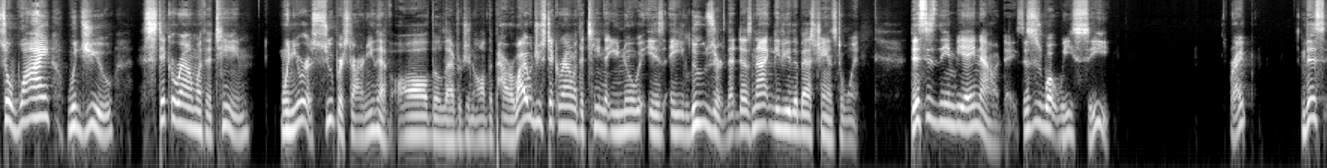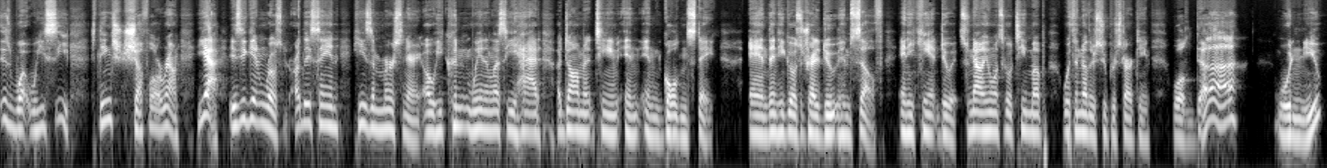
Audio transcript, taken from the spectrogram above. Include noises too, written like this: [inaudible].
So why would you stick around with a team when you're a superstar and you have all the leverage and all the power? Why would you stick around with a team that you know is a loser that does not give you the best chance to win? This is the NBA nowadays. This is what we see. Right? This is what we see. Things shuffle around. Yeah, is he getting roasted? Are they saying he's a mercenary? Oh, he couldn't win unless he had a dominant team in in Golden State and then he goes to try to do it himself and he can't do it. So now he wants to go team up with another superstar team. Well, duh, wouldn't you?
